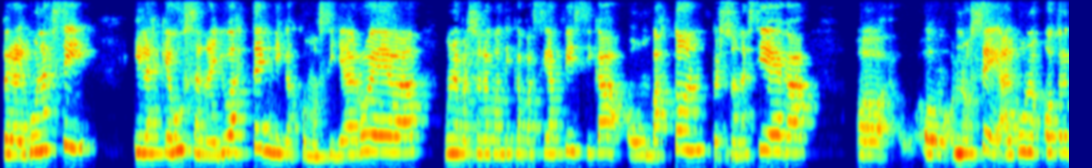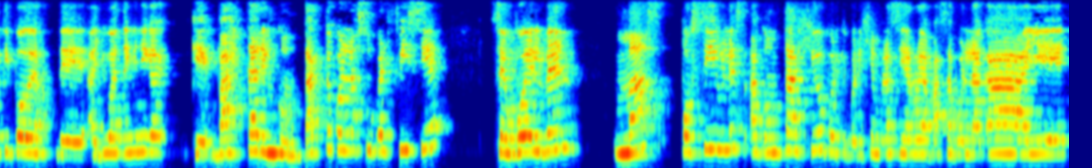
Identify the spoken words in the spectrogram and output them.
pero algunas sí, y las que usan ayudas técnicas como silla de rueda, una persona con discapacidad física o un bastón, persona ciega, o, no sé, algún otro tipo de, ayuda técnica que va a estar en contacto con la superficie, se vuelven más posibles a contagio, porque por ejemplo la silla de rueda pasa por la calle,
